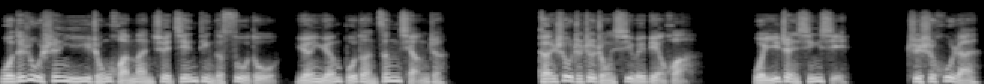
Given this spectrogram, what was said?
我的肉身以一种缓慢却坚定的速度源源不断增强着。感受着这种细微变化，我一阵欣喜。只是忽然，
